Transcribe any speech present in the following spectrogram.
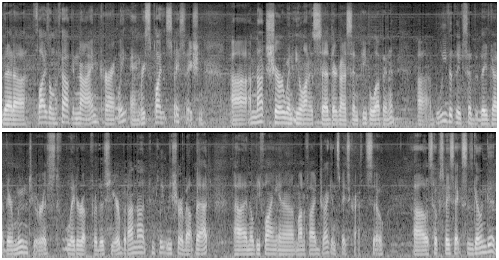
that uh, flies on the Falcon 9 currently and resupplies its space station. Uh, I'm not sure when Elon has said they're going to send people up in it. Uh, I believe that they've said that they've got their moon tourist later up for this year, but I'm not completely sure about that. Uh, and they'll be flying in a modified Dragon spacecraft, so uh, let's hope SpaceX is going good.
